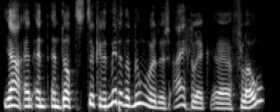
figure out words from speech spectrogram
Ja, en, en, en dat stuk in het midden, dat noemen we dus eigenlijk uh, flow.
